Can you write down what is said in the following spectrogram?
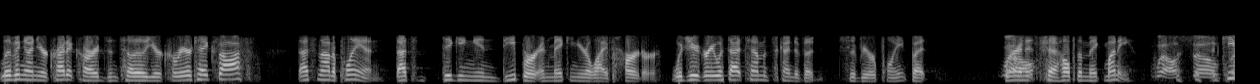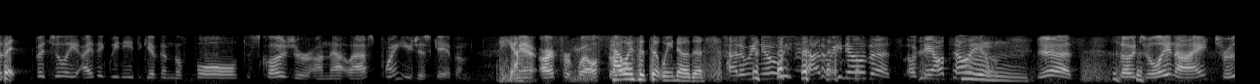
living on your credit cards until your career takes off, that's not a plan. That's digging in deeper and making your life harder. Would you agree with that, Tim? It's kind of a severe point, but well, we're in it to help them make money. Well, so keep but, it. But Julie, I think we need to give them the full disclosure on that last point you just gave them. Yeah. I mean, our for, well, so how is it that we know this? How do we know? How do we know this? Okay, I'll tell you. Hmm. Yes. So Julie and I, true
